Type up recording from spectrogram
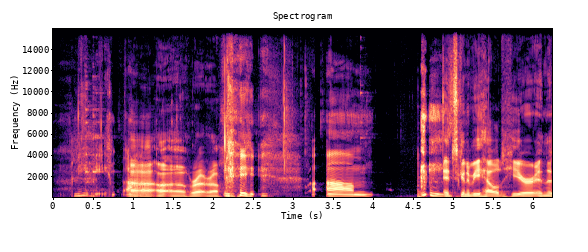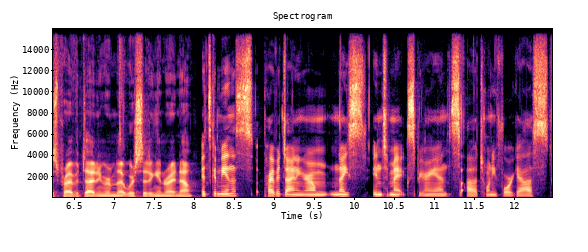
maybe? Uh oh, ruh um, it's going to be held here in this private dining room that we're sitting in right now. It's going to be in this private dining room, nice, intimate experience, uh, 24 guests.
